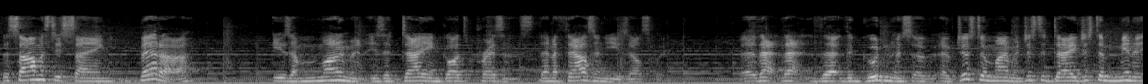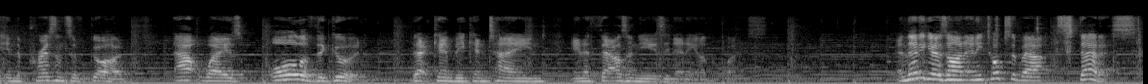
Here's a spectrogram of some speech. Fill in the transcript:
the psalmist is saying, Better is a moment, is a day in God's presence than a thousand years elsewhere. Uh, that that the, the goodness of, of just a moment, just a day, just a minute in the presence of God outweighs all of the good that can be contained in a thousand years in any other place. And then he goes on and he talks about status.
